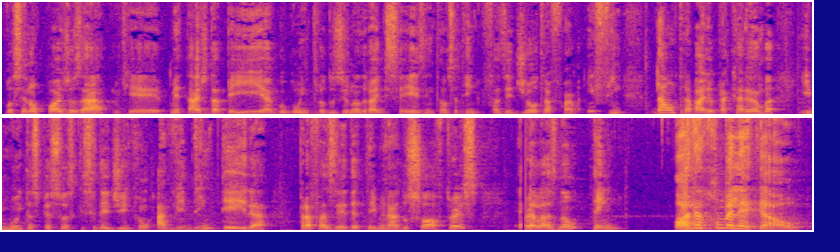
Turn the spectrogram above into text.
você não pode usar, porque metade da API a Google introduziu no Android 6, então você tem que fazer de outra forma. Enfim, dá um trabalho pra caramba e muitas pessoas que se dedicam a vida inteira para fazer determinados softwares, elas não têm Olha como é legal.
